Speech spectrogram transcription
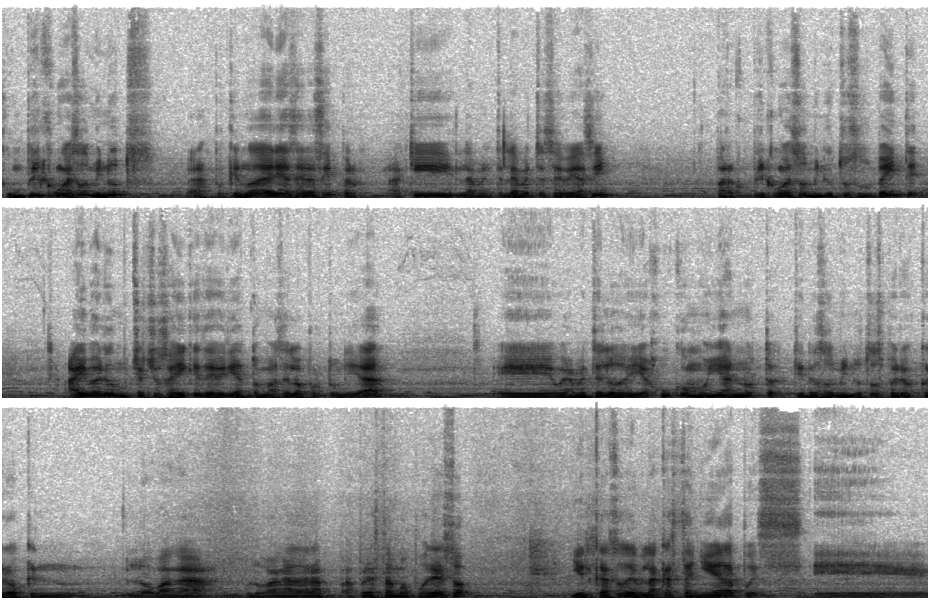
cumplir con esos minutos, porque no debería ser así, pero aquí lamentablemente se ve así, para cumplir con esos minutos sus 20. Hay varios muchachos ahí que deberían tomarse la oportunidad Eh, obviamente lo de Yahoo como ya no tiene esos minutos, pero creo que lo van a, lo van a dar a, préstamo por eso. Y el caso de Black Castañeda, pues... Eh,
